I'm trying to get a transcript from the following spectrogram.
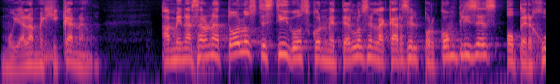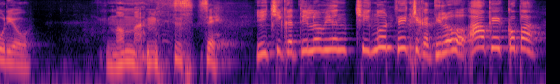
muy a la mexicana, amenazaron a todos los testigos con meterlos en la cárcel por cómplices o perjurio. No mames. Sí. ¿Y Chicatilo bien chingón? Sí, Chicatilo. Ah, ok, copa.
